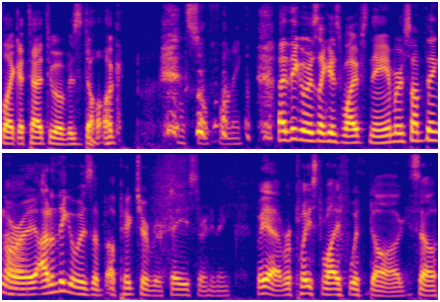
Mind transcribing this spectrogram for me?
like a tattoo of his dog. That's so funny. I think it was like his wife's name or something, or Uh-huh. I don't think it was a, a picture of her face or anything. But yeah, replaced wife with dog. So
